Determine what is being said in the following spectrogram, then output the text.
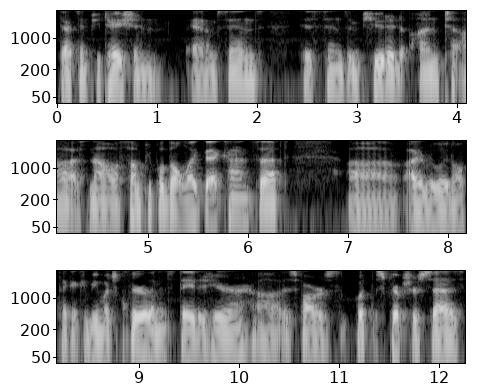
That's imputation. Adam sins, his sins imputed unto us. Now, some people don't like that concept. Uh, I really don't think it can be much clearer than it's stated here uh, as far as what the scripture says.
